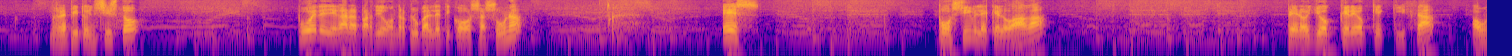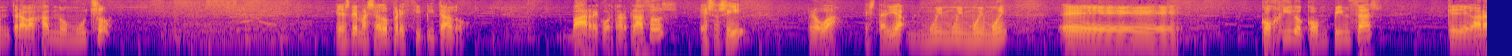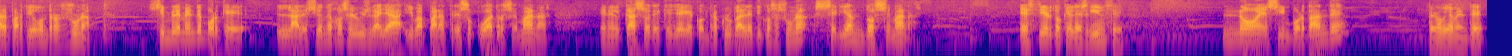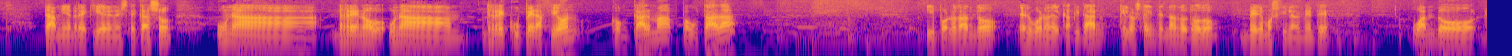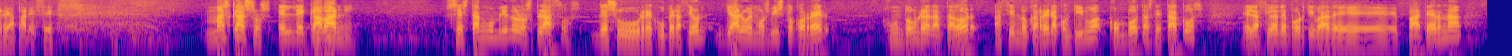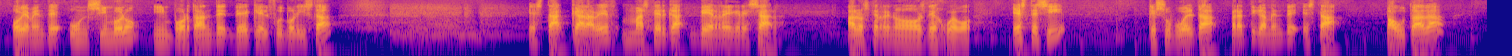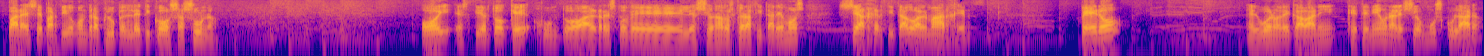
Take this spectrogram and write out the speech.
repito, insisto, puede llegar al partido contra el Club Atlético Osasuna. Es posible que lo haga, pero yo creo que quizá, aún trabajando mucho, es demasiado precipitado. Va a recortar plazos, eso sí, pero guau, estaría muy, muy, muy, muy eh, cogido con pinzas que llegara al partido contra Osasuna. Simplemente porque la lesión de José Luis Gallá iba para tres o cuatro semanas. En el caso de que llegue contra Club Atlético Osasuna, serían dos semanas. Es cierto que el esguince no es importante, pero obviamente también requiere en este caso una, una recuperación con calma, pautada, y por lo tanto el bueno del capitán, que lo está intentando todo, veremos finalmente cuando reaparece. Más casos, el de Cavani. se están cumpliendo los plazos de su recuperación. Ya lo hemos visto correr junto a un readaptador, haciendo carrera continua con botas de tacos en la ciudad deportiva de Paterna. Obviamente un símbolo importante de que el futbolista está cada vez más cerca de regresar a los terrenos de juego. Este sí, que su vuelta prácticamente está pautada para ese partido contra el Club Atlético Osasuna. Hoy es cierto que junto al resto de lesionados que ahora citaremos, se ha ejercitado al margen. Pero el bueno de Cavani, que tenía una lesión muscular,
